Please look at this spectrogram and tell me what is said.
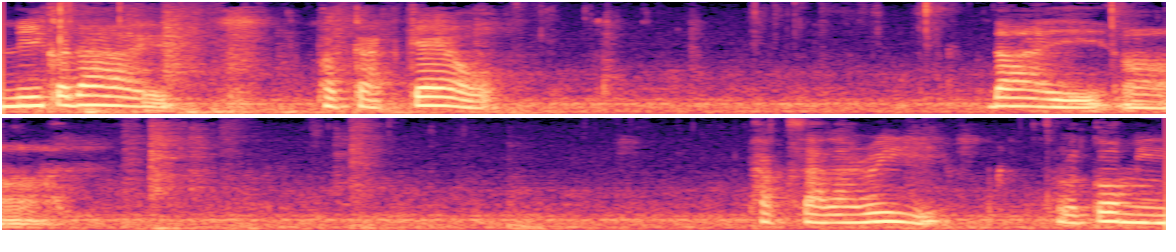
นนี้ก็ได้ผักกาดแก้ว ได้ผักซาลารี่ แล้วก็มี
